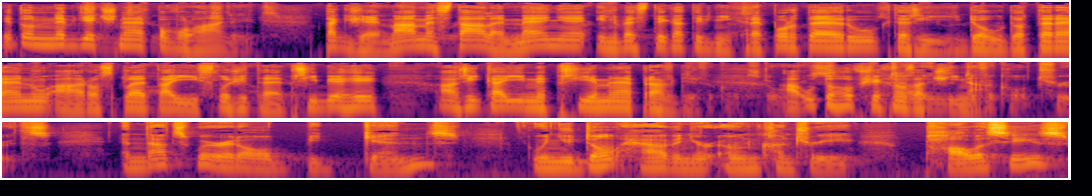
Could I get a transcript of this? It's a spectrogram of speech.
Je to nevděčné povolání. Takže máme stále méně investigativních reportérů, kteří jdou do terénu a rozplétají složité příběhy a říkají nepříjemné pravdy. A u toho všechno začíná. When you don't have in your own country policies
